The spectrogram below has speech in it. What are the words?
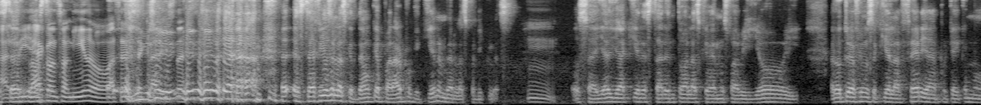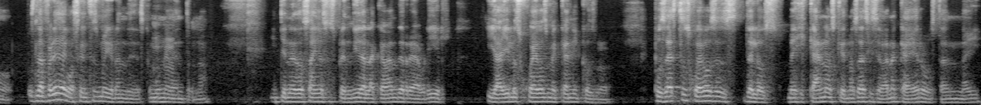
Así ya con sonido va a ser el tecladista. Steffi es de las que tengo que parar porque quieren ver las películas. Mm. O sea, ella ya quiere estar en todas las que vemos Fabi y yo. Y el otro día fuimos aquí a la feria porque hay como. Pues la feria de Aguascalientes es muy grande, es como un evento, ¿no? Y tiene dos años suspendida, la acaban de reabrir y hay los juegos mecánicos, bro. Pues estos juegos es de los mexicanos que no sé si se van a caer o están ahí.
